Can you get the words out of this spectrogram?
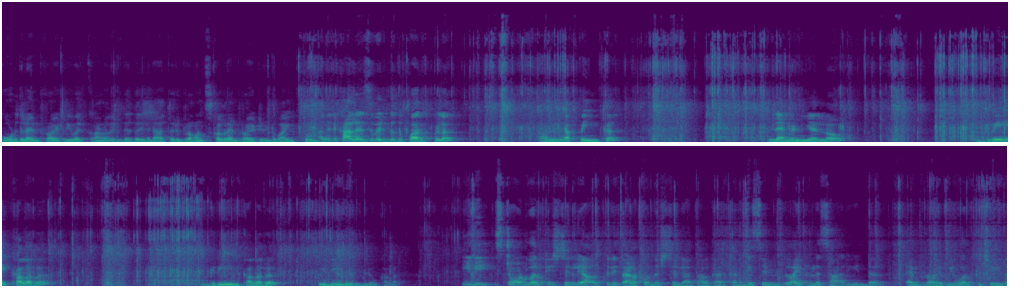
കൂടുതൽ എംബ്രോയിഡറി വർക്കാണ് വരുന്നത്. ഇതിനകത്തൊരു ബ്രോൺസ് കളർ എംബ്രോയിഡറി ഉണ്ട് വൈറ്റും ഉണ്ട്. അതിന്റെ കളേഴ്സ് വരുന്നത് പർപ്പിൾ നല്ല pink lemon yellow grey colour green colour പിന്നെ ഈ ഒരു ബ്ലൂ കളർ ഇനി സ്റ്റോൺ വർക്ക് ഇഷ്ടമില്ല ഒത്തിരി തിളക്കമൊന്നും ഇഷ്ടമില്ലാത്ത ആൾക്കാർക്കാണെങ്കിൽ സിമ്പിൾ ആയിട്ടുള്ള സാരി ഉണ്ട്. എംബ്രോയിഡറി വർക്ക് ചെയ്ത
